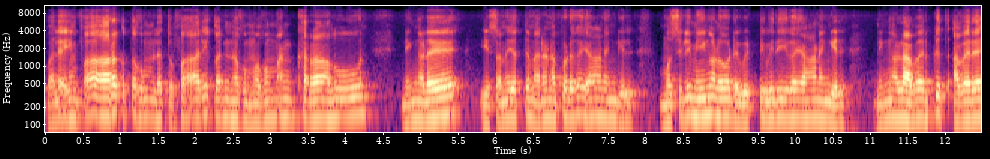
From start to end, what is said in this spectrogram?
വലയും ഫാറക്തഹും ലത്തുഫാരിഖന്നഹും മുഹും അൻഖറാലൂൻ നിങ്ങളെ ഈ സമയത്ത് മരണപ്പെടുകയാണെങ്കിൽ മുസ്ലിമീങ്ങളോട് വിട്ടുപിരിയുകയാണെങ്കിൽ നിങ്ങൾ അവർക്ക് അവരെ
